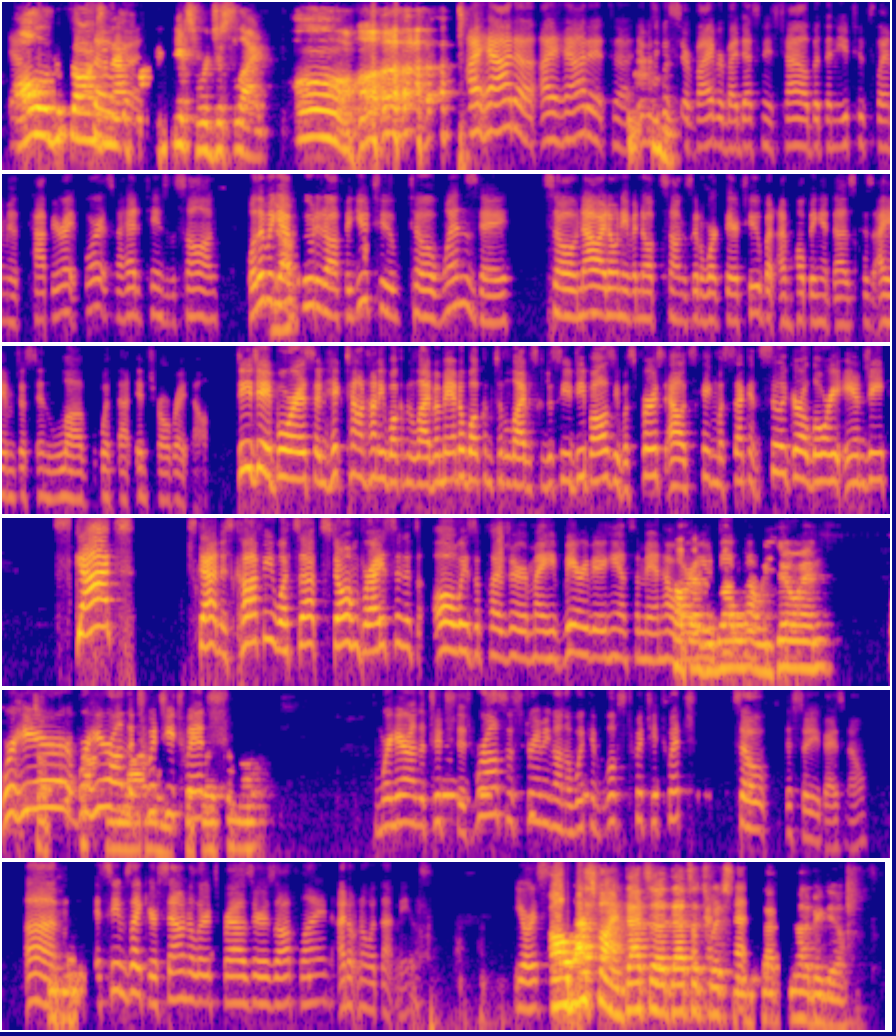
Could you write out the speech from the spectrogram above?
Yeah. all of the songs So in that fucking mix were just like oh I had a, I had it. Uh, it was with Survivor by Destiny's Child, but then YouTube slammed me with copyright for it, so I had to change the song. Well, then we Yeah. got booted off of YouTube till Wednesday, so now I don't even know if the song's gonna work there too. But I'm hoping it does because I am just in love with that intro right now. DJ Boris and Hicktown Honey, welcome to the live. Amanda, welcome to the live. It's good to see you. D Ballsy was first. Alex King was second. Silly Girl, Lori, Angie, Scott. Scott and his coffee. What's up? Stone Bryson. It's always a pleasure. My very, very handsome man. How What's up, are you? How we doing? We're here. We're here on the Twitchy Twitch. We're here on the Twitch Twitch. We're also streaming on the Wicked Wolves Twitchy Twitch. So just so you guys know, um, Mhm. it seems like your sound alerts browser is offline. I don't know what that means. Yours? Oh, that's fine. That's a that's a Okay, Twitch. that- That's not a big deal.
